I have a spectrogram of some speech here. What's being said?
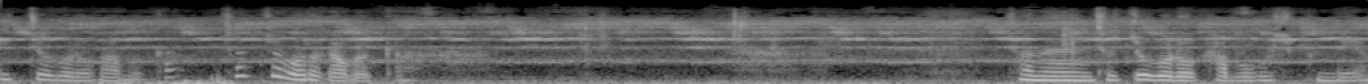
이쪽으로 가볼까? 저쪽으로 가볼까? 저는 저쪽으로 가보고 싶은데요.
